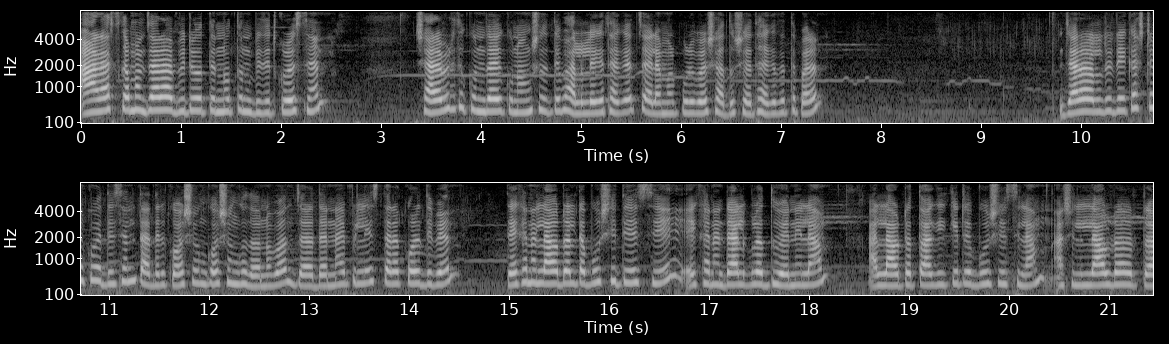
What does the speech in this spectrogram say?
আর আজকে আমার যারা ভিডিওতে নতুন ভিজিট করেছেন, সারা ভিডিওতে কোন জায়গায় কোনো অংশ দিতে ভালো লেগে থাকে, চাইলে আমার পরিবারের সদস্য থেকে, যেতে পারেন। যারা অলরেডি এই কাজটা করে দিয়েছেন, তাদেরকে অসংখ্য অসংখ্য ধন্যবাদ। যারা দেন নাই প্লিজ তারা করে দিবেন। তো এখানে লাউ ডালটা বসিয়ে দিয়েছি। এখানে ডালগুলো ধুয়ে নিলাম। আর লাউটা তো আগে কেটে বসিয়েছিলাম। আসলে লাউ ডালটা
